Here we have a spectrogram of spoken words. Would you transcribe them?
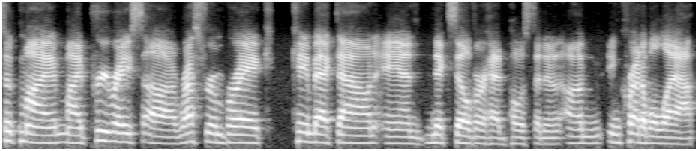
took my my pre-race uh, restroom break, came back down, and Nick Silver had posted an, incredible lap.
